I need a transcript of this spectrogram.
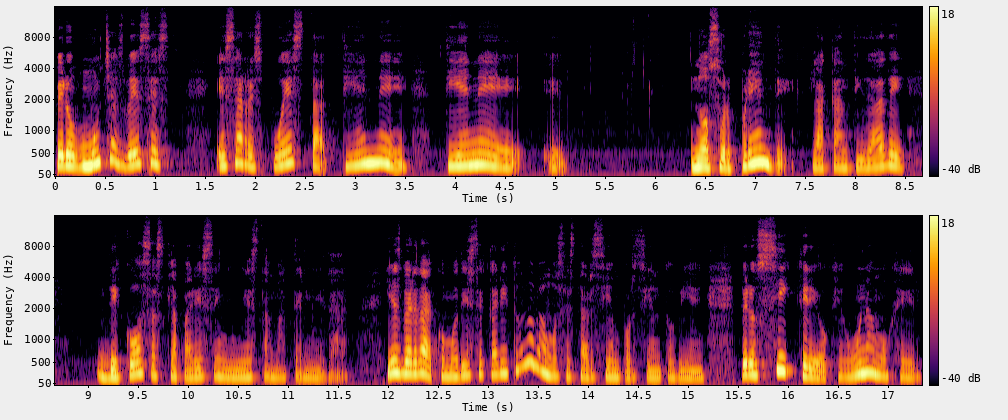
pero muchas veces esa respuesta tiene, tiene eh, nos sorprende la cantidad de, de, cosas que aparecen en esta maternidad. Y es verdad, como dice Carito, no vamos a estar 100% bien, pero sí creo que una mujer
